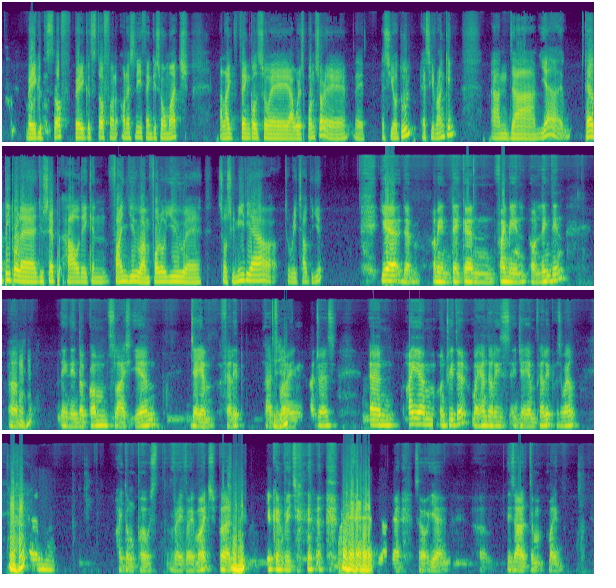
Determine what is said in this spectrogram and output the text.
very good stuff, very good stuff. hon- honestly, thank you so much. I like to thank also uh, our sponsor, uh, the SEO tool, SE Ranking, and uh, yeah, tell people, uh, Josep, how they can find you and follow you, uh, social media to reach out to you. Yeah, the, I mean, they can find me in, on LinkedIn, um, Mhm. linkedin.com slash in JM Felip. That's Yeah. my address. And I am on Twitter. My handle is JM Felip as well. Mhm. And I don't post very, very much, but Mhm. You can reach. yeah. So, yeah, um, these are my,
